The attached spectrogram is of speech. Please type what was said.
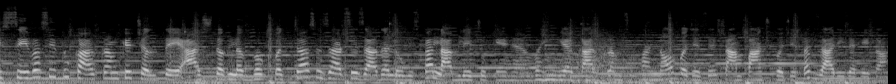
इस सेवा सेतु कार्यक्रम के चलते आज तक लगभग पचास हज़ार से ज़्यादा लोग इसका लाभ ले चुके हैं। वहीं यह कार्यक्रम सुबह नौ बजे से शाम पाँच बजे तक जारी रहेगा।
